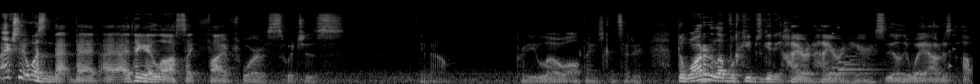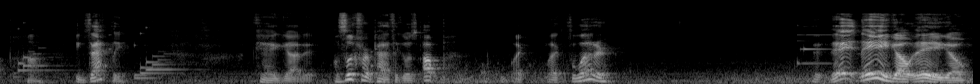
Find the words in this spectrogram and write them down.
Actually, it wasn't that bad. I, I think I lost like five dwarves, which is, you know, pretty low, all things considered. The water level keeps getting higher and higher in here, so the only way out is up, huh? Exactly. Okay, got it. Let's look for a path that goes up, like like the ladder. There, there you go. There you go.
